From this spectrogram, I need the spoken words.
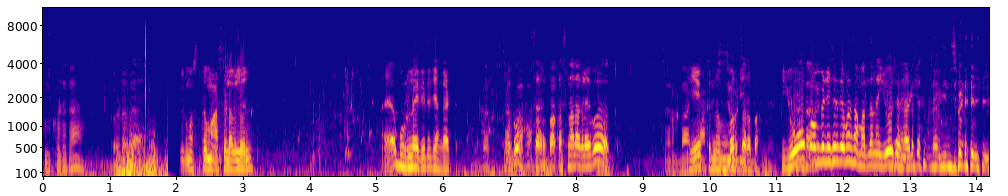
फुल कडक का कडक आहे. मस्त मासे लागले बुरलाय का ते बघ सरबा कसना लागलाय बघ. एक नंबर सरबा यो कॉम्बिनेशन काही मला समजला नाही. यो झंगाट नवीन जोडी.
